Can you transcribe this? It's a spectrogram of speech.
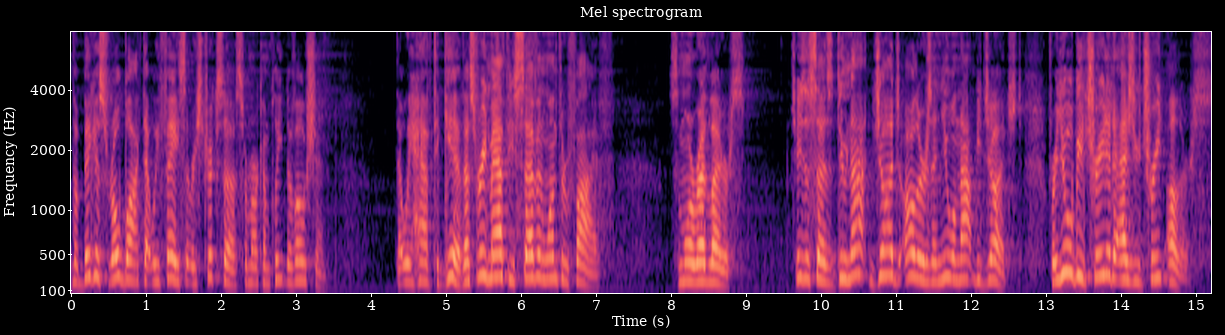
the biggest roadblock that we face that restricts us from our complete devotion that we have to give. Let's read Matthew 7 1 through 5. Some more red letters. Jesus says, Do not judge others, and you will not be judged, for you will be treated as you treat others.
